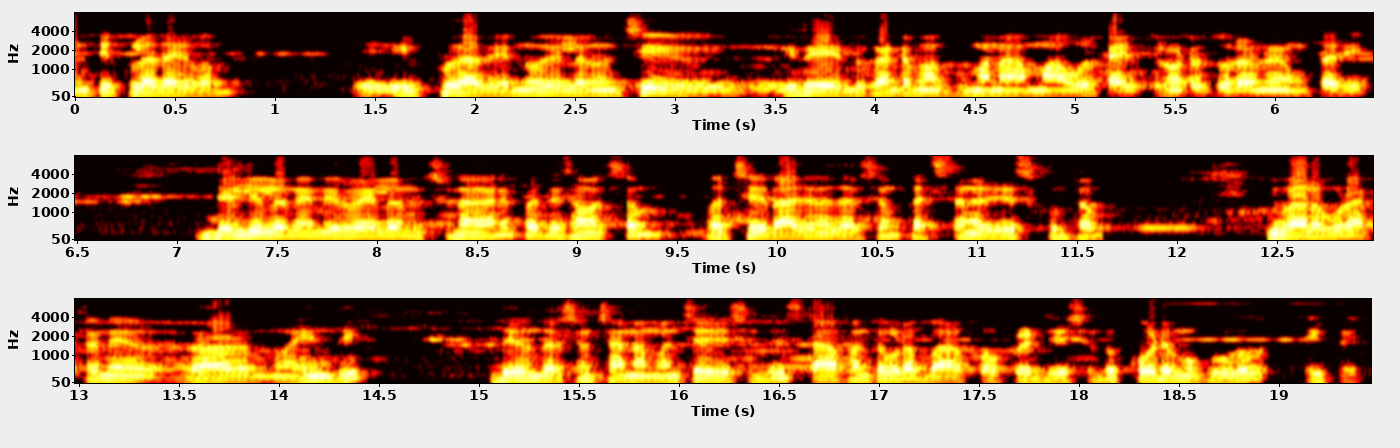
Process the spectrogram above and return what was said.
ఇంటి కులదైవం. ఇప్పుడు కాదు ఎన్నో ఏళ్ళ నుంచి ఇదే. ఎందుకంటే మాకు మన మా ఊరికి ఐదు కిలోమీటర్ దూరంలోనే ఉంటుంది. ఢిల్లీలో నేను ఇరవై ఏళ్ళ నుంచి ఉన్నా కానీ ప్రతి సంవత్సరం వచ్చి రాజన్న దర్శనం ఖచ్చితంగా చేసుకుంటాం. ఇవాళ కూడా అట్లనే రావడం అయింది. దేవుని దర్శనం చాలా మంచిగా చేసింది. స్టాఫ్ అంతా కూడా బాగా కోఆపరేట్ చేసిండ్రు. కోడెముక్కు కూడా అయిపోయింది.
